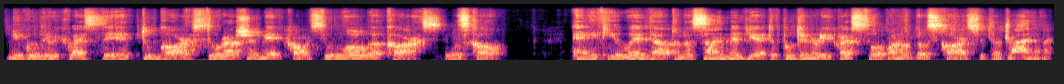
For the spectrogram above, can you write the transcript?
you could request the two cars, two Russian made cars, two Volga cars, it was called. And if you went out on assignment, you had to put in a request for one of those cars with a driver.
